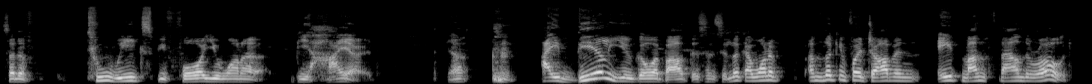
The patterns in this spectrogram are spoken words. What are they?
sort of two weeks before you want to be hired. Yeah, ideally, you go about this and say, "Look, I want to. I'm looking for a job in eight months down the road."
